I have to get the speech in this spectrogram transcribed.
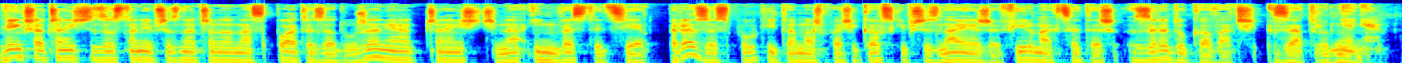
Większa część zostanie przeznaczona na spłatę zadłużenia, część na inwestycje. Prezes spółki Tomasz Pasikowski przyznaje, że firma chce też zredukować zatrudnienie.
